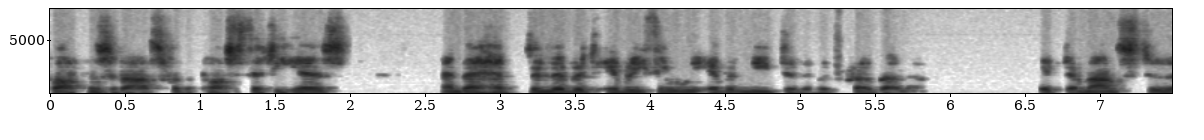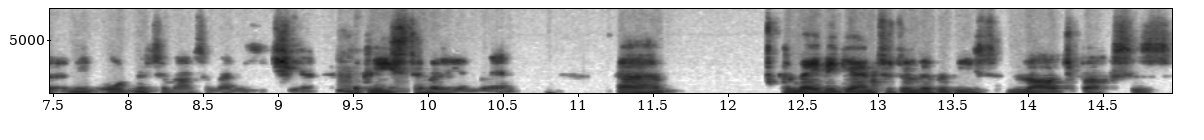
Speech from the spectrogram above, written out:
partners of ours for the past 30 years, and they have delivered everything we ever need delivered pro bono it amounts to an inordinate amount of money each year, hmm. at least a million rand. Um, and they began to deliver these large boxes,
